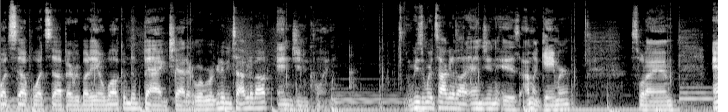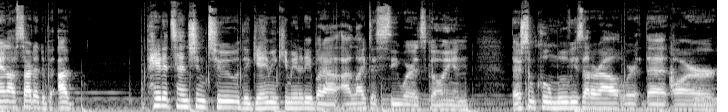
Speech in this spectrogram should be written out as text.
What's up, what's up, everybody, and welcome to Bag Chatter, where we're going to be talking about Enjin Coin. The reason we're talking about Enjin is I'm a gamer. That's what I am. And I've started to, I've paid attention to the gaming community, but I, I like to see where it's going. And there's some cool movies that are out where that are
